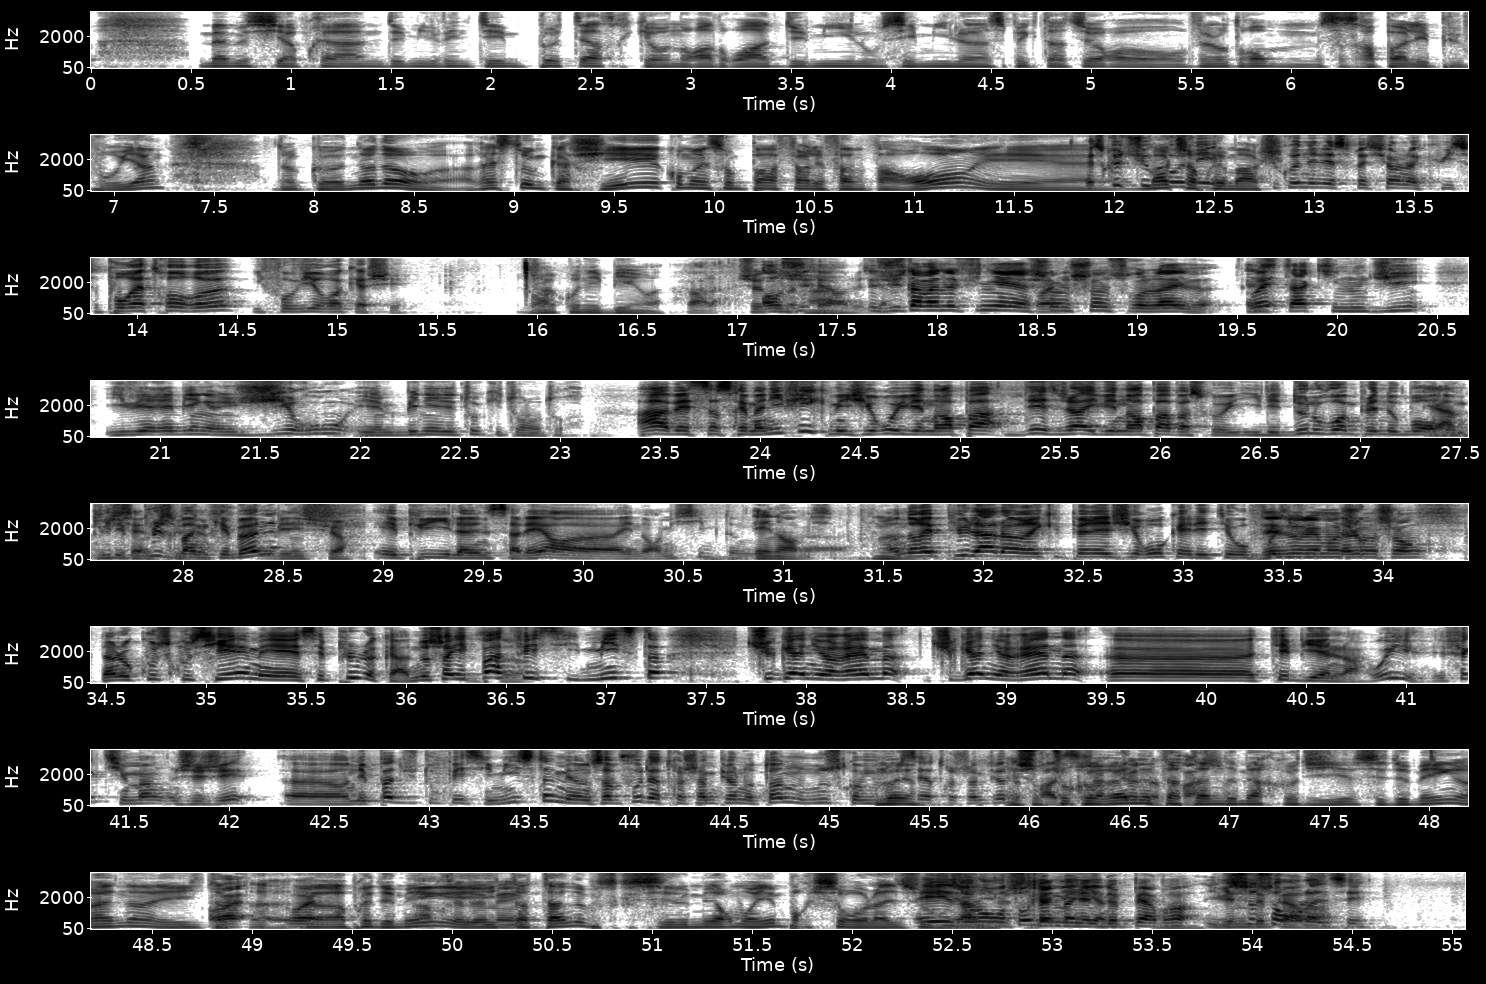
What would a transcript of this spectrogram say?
Même si après, en 2021, peut-être qu'on aura droit à 2000 ou 6000 spectateurs au vélodrome, mais ce sera pas les plus bruyants. Donc, euh, non, non, restons cachés, commençons pas à faire les fanfarons et Est-ce que tu match après connais, match. tu connais l'expression la cuisse? Pour être heureux, il faut vivre caché. Je la connais bien. ouais. Voilà. Je ju- juste avant de finir, il y a Ouais. Chanchon sur le live. Ouais. Insta qui nous dit il verrait bien un Giroud et un Benedetto qui tournent autour. Ah ben ça serait magnifique, mais Giroud il viendra pas. Déjà il viendra pas parce qu'il est de nouveau en pleine bourre, Et en donc il est plus de bankable. Bien sûr. Et puis il a un salaire euh, énormissime. donc, Énormissime. euh, On aurait pu là le récupérer Giroud quand il était au fond Désolé, mon dans, le, Chanchon. dans le couscoussier, mais c'est plus le cas. Ne soyez pas pessimistes. Tu gagnes Rennes, tu gagnes Rennes, euh, t'es bien là. Oui, effectivement, GG. euh, on n'est pas du tout pessimiste, mais on s'en fout d'être champion d'automne. Nous ce qu'on veut Ouais. c'est être champion Et de surtout France. que Rennes de t'attendent mercredi. C'est demain, Rennes, et Ouais, euh, après-demain, et ils t'attendent parce que c'est le meilleur moyen pour qu'ils se relancent. Et ils auront ils viennent Mayenne. de perdre. Ils Ils viennent se sont relancés.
